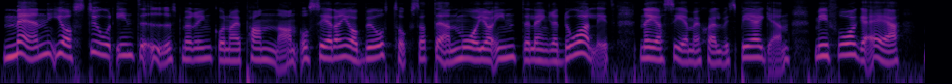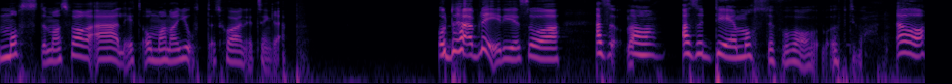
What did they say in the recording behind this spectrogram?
Men jag stod inte ut med rynkorna i pannan och sedan jag botoxat den mår jag inte längre dåligt när jag ser mig själv i spegeln. Min fråga är, måste man svara ärligt om man har gjort ett skönhetsingrepp? Och där blir det ju så, alltså ja, alltså det måste få vara upp till var. Ja,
